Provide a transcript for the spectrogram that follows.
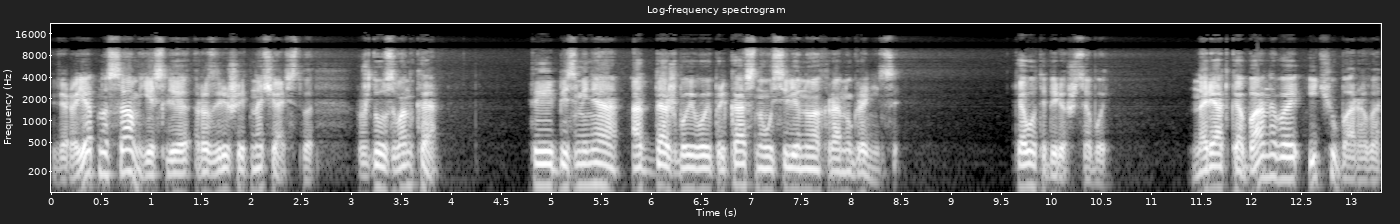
«Вероятно, сам, если разрешит начальство. Жду звонка». Ты без меня отдашь боевой приказ на усиленную охрану границы. Кого ты берешь с собой? Наряд Кабанова и Чубарова.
